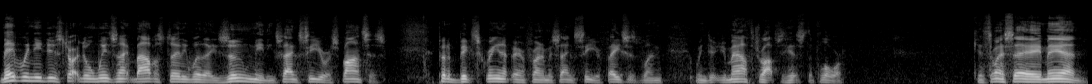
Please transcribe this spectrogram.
Maybe we need to start doing Wednesday night Bible study with a Zoom meeting so I can see your responses. Put a big screen up there in front of me so I can see your faces when, when your mouth drops and hits the floor. Can somebody say amen?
